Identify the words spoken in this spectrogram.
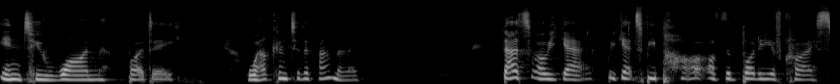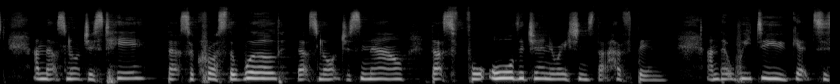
into one body. Welcome to the family. That's what we get. We get to be part of the body of Christ. And that's not just here, that's across the world. That's not just now. That's for all the generations that have been. And that we do get to,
